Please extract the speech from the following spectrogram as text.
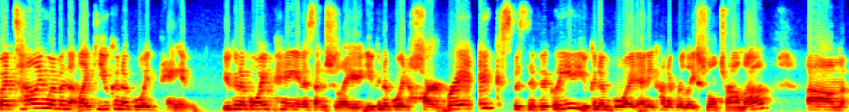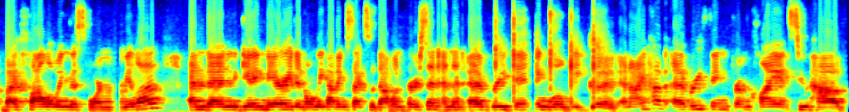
but telling women that like you can avoid pain you can avoid pain essentially. You can avoid heartbreak specifically. You can avoid any kind of relational trauma um, by following this formula and then getting married and only having sex with that one person and then everything will be good. And i have everything from clients who have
